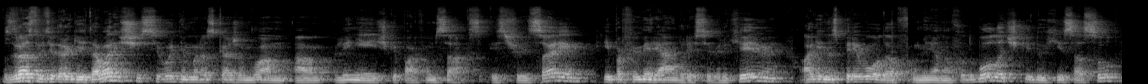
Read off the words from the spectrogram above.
Здравствуйте, дорогие товарищи! Сегодня мы расскажем вам о линеечке Parfum Saks из Швейцарии и парфюмерии Андреса Вильхельме. Один из переводов у меня на футболочке, духи сосуд.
